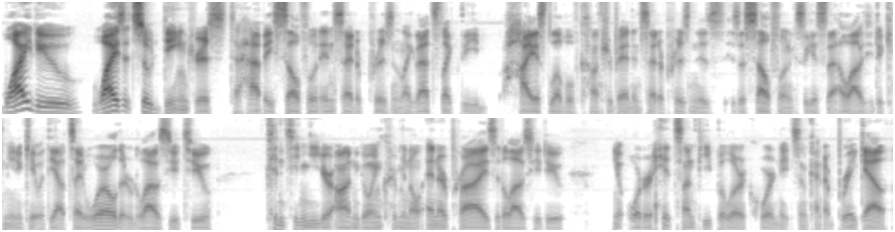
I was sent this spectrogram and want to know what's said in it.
why do why is it so dangerous to have a cell phone inside a prison? Like that's like the highest level of contraband inside a prison is is a cell phone because I guess that allows you to communicate with the outside world. It allows you to continue your ongoing criminal enterprise. It allows you to you know order hits on people or coordinate some kind of breakout.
